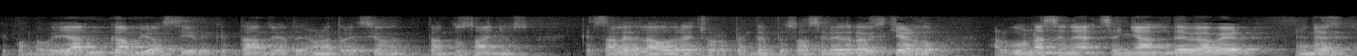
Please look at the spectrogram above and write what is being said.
que cuando veían un cambio así, de que tanto ya tenía una tradición de tantos años que sale del lado derecho, de repente empezó a salir del lado izquierdo, Alguna señal debe haber en esto.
